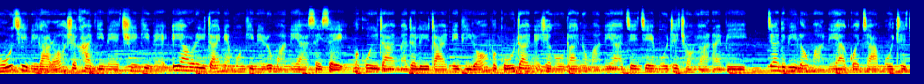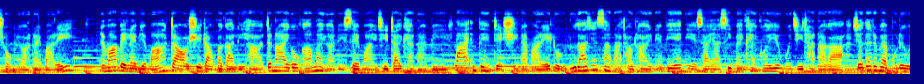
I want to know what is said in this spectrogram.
မိုးအခြေအနေကတော့ရခိုင်ပြည်နယ်ချင်းပြည်နယ်အေရဝတီတိုင်းနဲ့မွန်ပြည်နယ်တို့မှာနေရာစိတ်စိတ်မကွေးတိုင်းမန္တလေးတိုင်းနေပြည်တော်ပဲခူးတိုင်းနဲ့ရန်ကုန်တိုင်းတို့မှာနေရာကျဲကျဲမိုးထစ်ချုံရွာနိုင်ပြီးကြံတပြည်လုံးမှာနေရာကွက်ကြားမိုးထစ်ချုံရွာနိုင်ပါတယ်မြမပင်လယ်ပြင်မှာတောင်အရှိတောင်ဘက်ကလီဟာတနအီကု9မိုင်ကနေ10မိုင်အထိတိုက်ခတ်နိုင်ပြီးလှိုင်းအသင့်တင်ရှိနိုင်ပါတယ်လို့လူသားချင်းစာနာထောက်ထားရေးနဲ့ BNN ဆိုင်ရာစီမံခန့်ခွဲရေးဝန်ကြီးဌာနကရသက်တစ်ပတ်မိုးလေဝ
